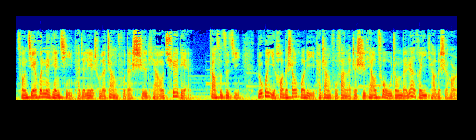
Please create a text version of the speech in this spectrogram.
从结婚那天起，她就列出了丈夫的十条缺点，告诉自己，如果以后的生活里她丈夫犯了这十条错误中的任何一条的时候，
